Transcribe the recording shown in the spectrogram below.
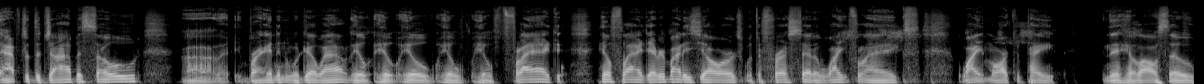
after the job is sold, uh, Brandon will go out and he'll he'll he'll he'll he'll flag he'll flag everybody's yards with a fresh set of white flags, white marker paint, and then he'll also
